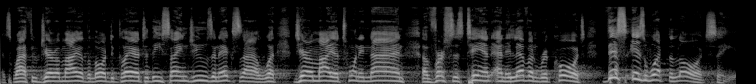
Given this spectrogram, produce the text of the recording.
That's why through Jeremiah, the Lord declared to these same Jews in exile what Jeremiah 29, uh, verses 10 and 11 records. This is what the Lord says.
